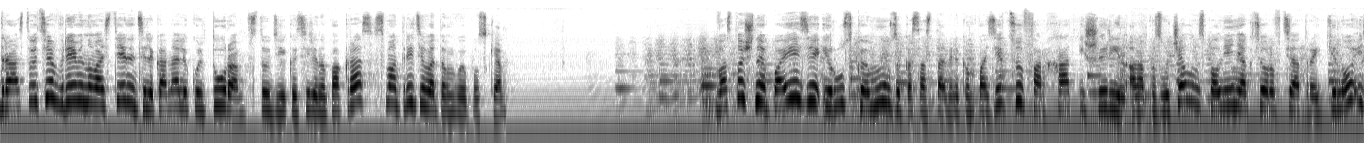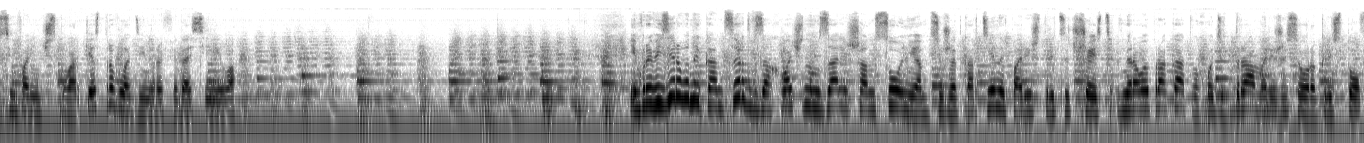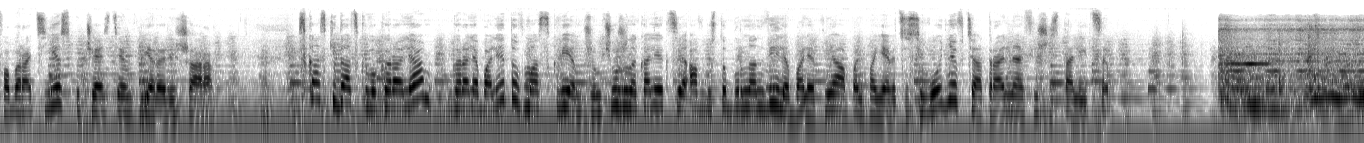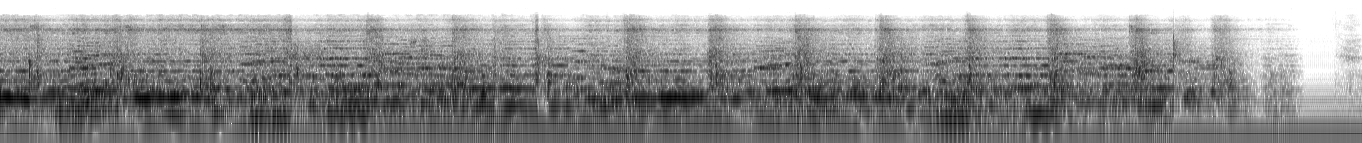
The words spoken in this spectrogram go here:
Здравствуйте! Время новостей на телеканале «Культура». В студии Екатерина Покрас. Смотрите в этом выпуске. Восточная поэзия и русская музыка составили композицию «Фархат и Ширин». Она прозвучала в исполнении актеров театра и кино и симфонического оркестра Владимира Федосеева. Импровизированный концерт в захваченном зале «Шансония». Сюжет картины «Париж-36». В мировой прокат выходит драма режиссера Кристофа Баратье с участием Пьера Ришара. Сказки короля, короля балета в Москве. Жемчужина коллекции Августа Бурнанвиля «Балет Неаполь» появится сегодня в театральной афише столицы.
